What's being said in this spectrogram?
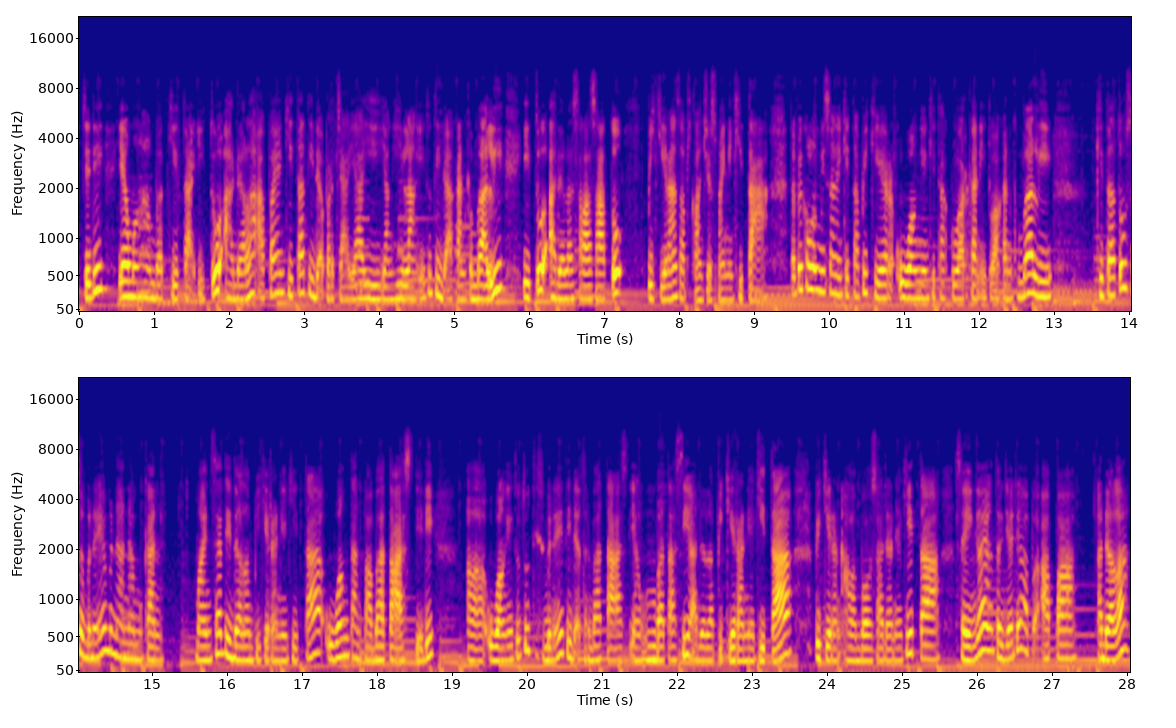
Jadi yang menghambat kita itu adalah apa yang kita tidak percayai, yang hilang itu tidak akan kembali, itu adalah salah satu pikiran subconscious mindnya kita. Tapi kalau misalnya kita pikir uang yang kita keluarkan itu akan kembali, kita tuh sebenarnya menanamkan mindset di dalam pikirannya kita uang tanpa batas. Jadi uh, uang itu tuh sebenarnya tidak terbatas. Yang membatasi adalah pikirannya kita, pikiran alam bawah sadarnya kita. Sehingga yang terjadi apa-apa adalah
